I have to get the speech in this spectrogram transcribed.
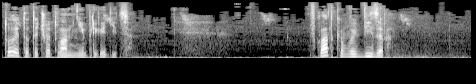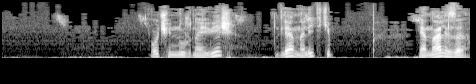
то этот отчет вам не пригодится. Вкладка WebVisor. Очень нужная вещь для аналитики и анализа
